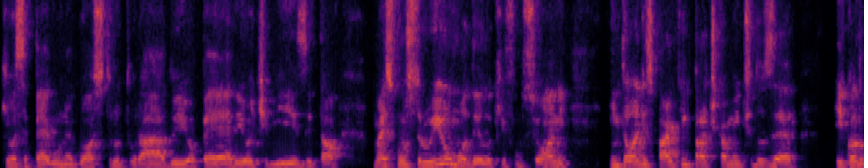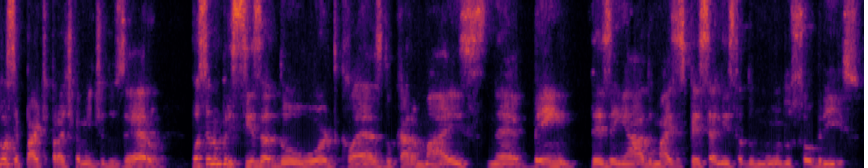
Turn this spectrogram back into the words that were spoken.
que você pega um negócio estruturado e opera e otimiza e tal, mas construir um modelo que funcione, então eles partem praticamente do zero. E quando você parte praticamente do zero, você não precisa do world class, do cara mais né, bem desenhado, mais especialista do mundo sobre isso.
